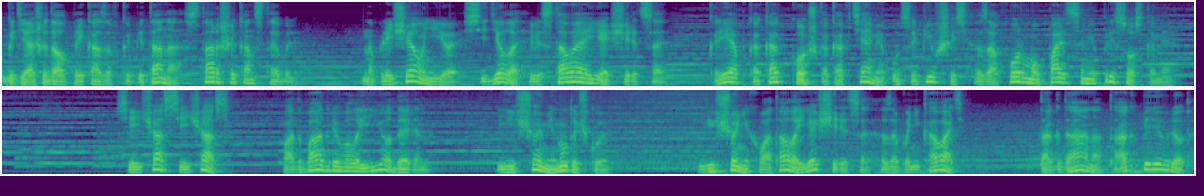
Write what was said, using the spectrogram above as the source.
где ожидал приказов капитана старший констебль. На плече у нее сидела вестовая ящерица, крепко, как кошка когтями, уцепившись за форму пальцами-присосками. «Сейчас, сейчас!» – подбадривала ее Дерин. «Еще минуточку!» Еще не хватало ящерице запаниковать. Тогда она так переврет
